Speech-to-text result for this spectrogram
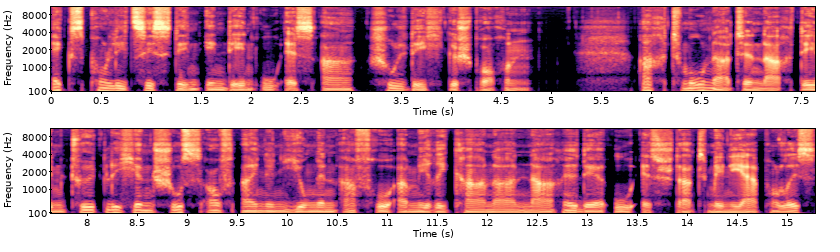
Ex-Polizistin in den USA schuldig gesprochen. Acht Monate nach dem tödlichen Schuss auf einen jungen Afroamerikaner nahe der US-Stadt Minneapolis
